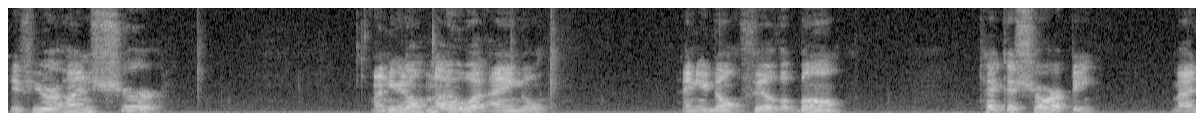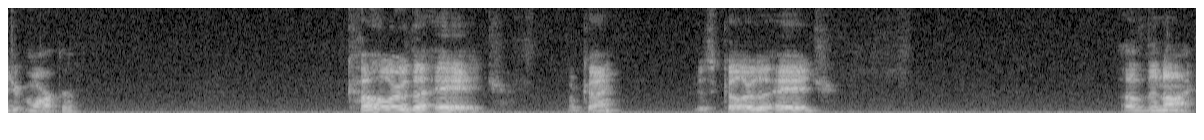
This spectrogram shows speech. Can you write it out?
If you're unsure and you don't know what angle and you don't feel the bump, take a Sharpie magic marker, color the edge, okay? Just color the edge of the knife.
